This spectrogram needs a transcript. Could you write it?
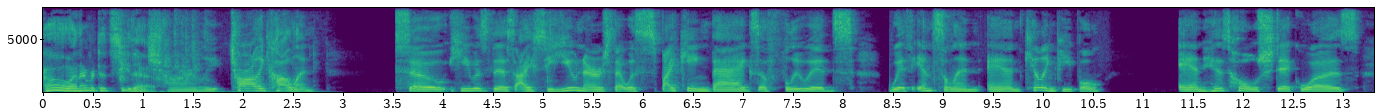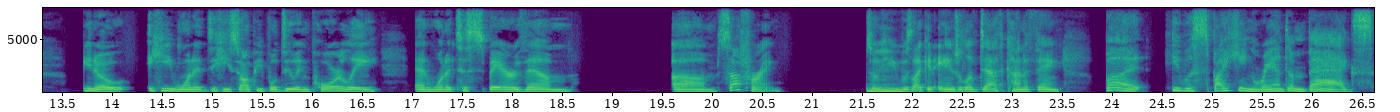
Oh, I never did see that. Charlie, Charlie Cullen. So he was this ICU nurse that was spiking bags of fluids with insulin and killing people. And his whole shtick was, you know, he wanted to, he saw people doing poorly and wanted to spare them um, suffering. So he Mm. was like an angel of death kind of thing. But he was spiking random bags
